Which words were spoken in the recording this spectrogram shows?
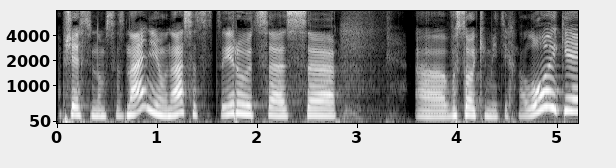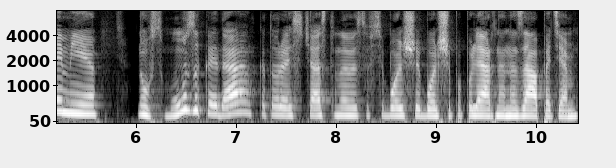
общественном сознании у нас ассоциируется с э, высокими технологиями, ну, с музыкой, да, которая сейчас становится все больше и больше популярна на Западе.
